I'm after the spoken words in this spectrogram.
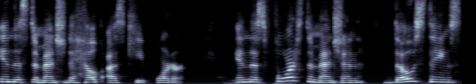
in this dimension to help us keep order in this fourth dimension those things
